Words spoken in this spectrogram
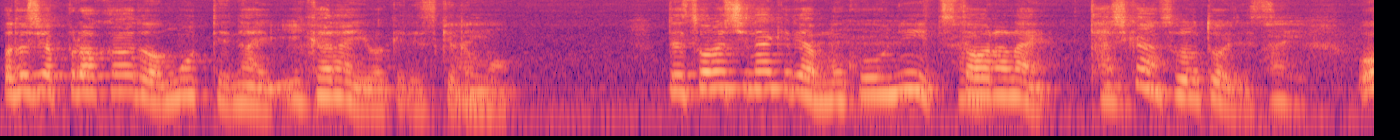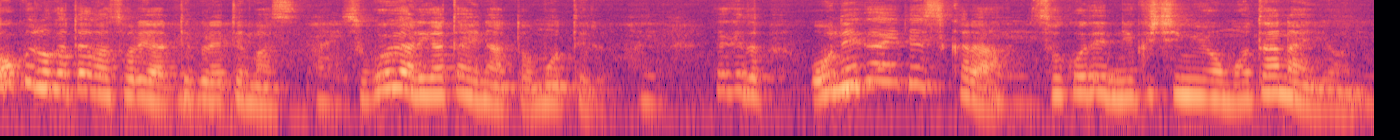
私はプラカードを持ってない行かないわけですけども、はい。でそれしなければ向こうに伝わらない、確かにその通りです、はい。多くの方がそれやってくれてます、はい。すごいありがたいなと思ってる。はい。だけどお願いですから、ええ。そこで憎しみを持たないように、うん。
